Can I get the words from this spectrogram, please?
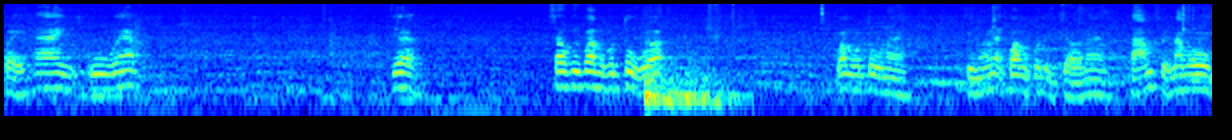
phẩy hai UF chưa? Sau khi qua một con tủ á, qua một con tủ này thì nó lại qua một con đỉnh trở này. 8,5 ohm.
